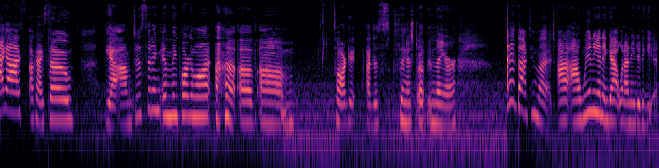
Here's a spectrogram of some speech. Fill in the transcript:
Hi guys, okay, so yeah, I'm just sitting in the parking lot of um, Target. I just finished up in there. I didn't buy too much. I, I went in and got what I needed to get.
